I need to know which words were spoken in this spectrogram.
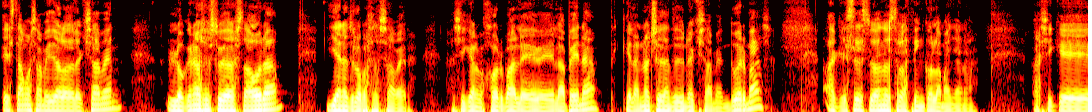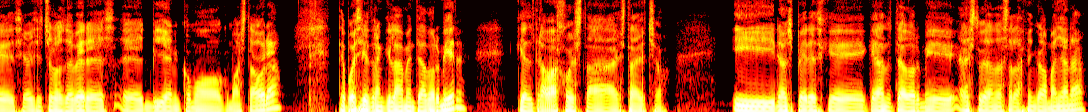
Estamos a media hora del examen, lo que no has estudiado hasta ahora ya no te lo vas a saber. Así que a lo mejor vale la pena que la noche de antes de un examen duermas a que estés estudiando hasta las 5 de la mañana. Así que si habéis hecho los deberes eh, bien como, como, hasta ahora, te puedes ir tranquilamente a dormir, que el trabajo está, está hecho. Y no esperes que quedándote a dormir, estudiando hasta las 5 de la mañana,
